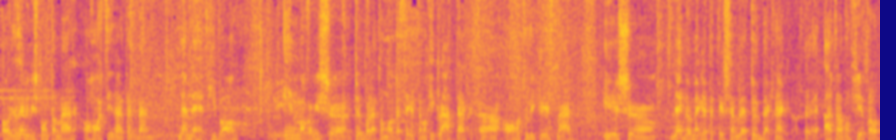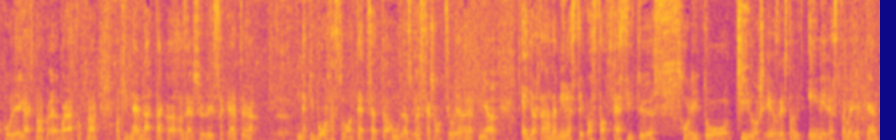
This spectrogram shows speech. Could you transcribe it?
ahogy az előbb is mondtam már, a harci jelenetekben nem lehet hiba. Én magam is több barátommal beszélgettem, akik látták a hatodik részt már, és legnagyobb meglepetésemre többeknek, általában fiatalabb kollégáknak, barátoknak, akik nem látták az első részeket, neki borzasztóan tetszett amúgy az összes akciójelenet miatt. Egyáltalán nem érezték azt a feszítő, szorító, kínos érzést, amit én éreztem egyébként.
